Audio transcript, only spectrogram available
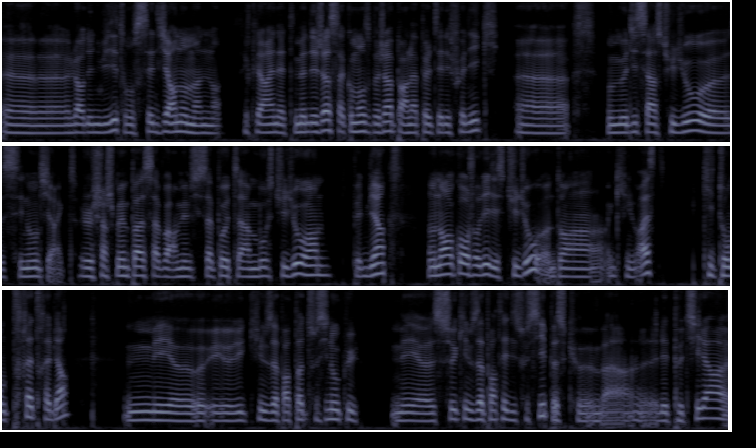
lors d'une visite. On sait dire non maintenant c'est clair et net. Mais déjà, ça commence déjà par l'appel téléphonique. Euh, on me dit c'est un studio, euh, c'est non direct. Je cherche même pas à savoir, même si ça peut être un beau studio, hein, peut être bien. On a encore aujourd'hui des studios dans, qui nous restent, qui tournent très très bien, mais euh, et, qui nous apportent pas de soucis non plus. Mais ceux qui nous apportaient des soucis, parce que bah, les petits là,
